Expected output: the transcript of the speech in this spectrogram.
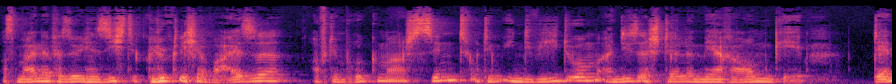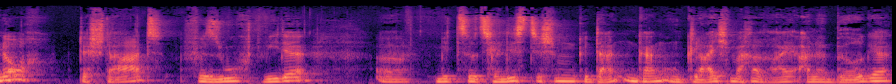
aus meiner persönlichen Sicht glücklicherweise auf dem Rückmarsch sind und dem Individuum an dieser Stelle mehr Raum geben. Dennoch, der Staat versucht wieder mit sozialistischem Gedankengang und Gleichmacherei aller Bürger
